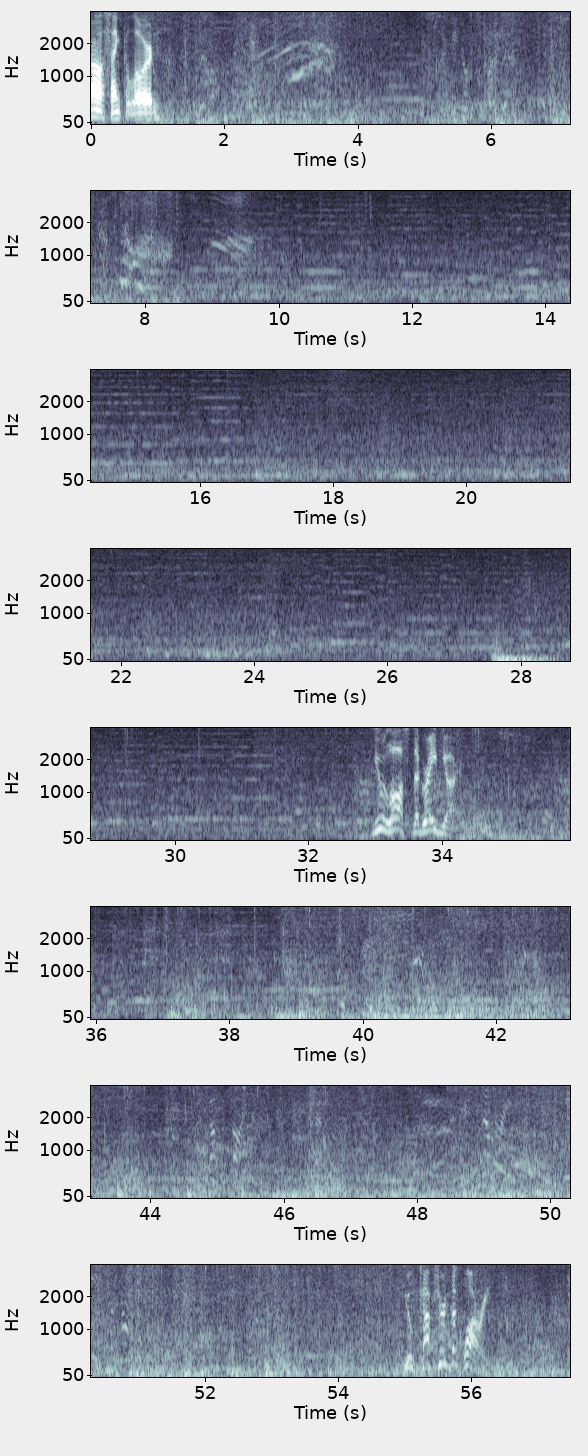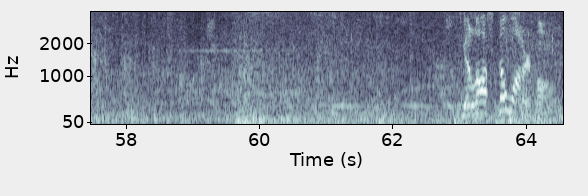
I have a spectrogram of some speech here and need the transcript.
Oh, thank the Lord. across the graveyard. You've captured the quarry. Lost the waterfall.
